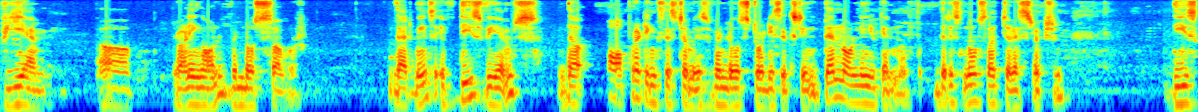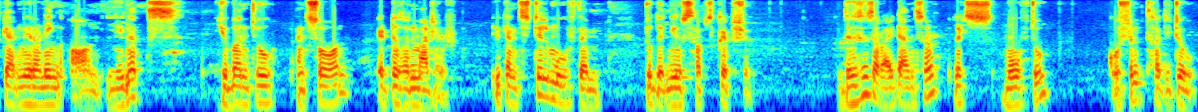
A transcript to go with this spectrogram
VM uh, running on Windows Server. That means if these VMs the operating system is Windows 2016 then only you can move. There is no such restriction these can be running on Linux Ubuntu and so on. It doesn't matter. You can still move them to the new subscription. This is the right answer. Let's move to question 32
